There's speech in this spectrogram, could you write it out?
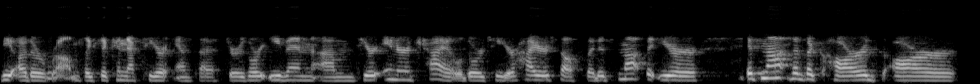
the other realms, like to connect to your ancestors or even um, to your inner child or to your higher self. But it's not that you're it's not that the cards are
